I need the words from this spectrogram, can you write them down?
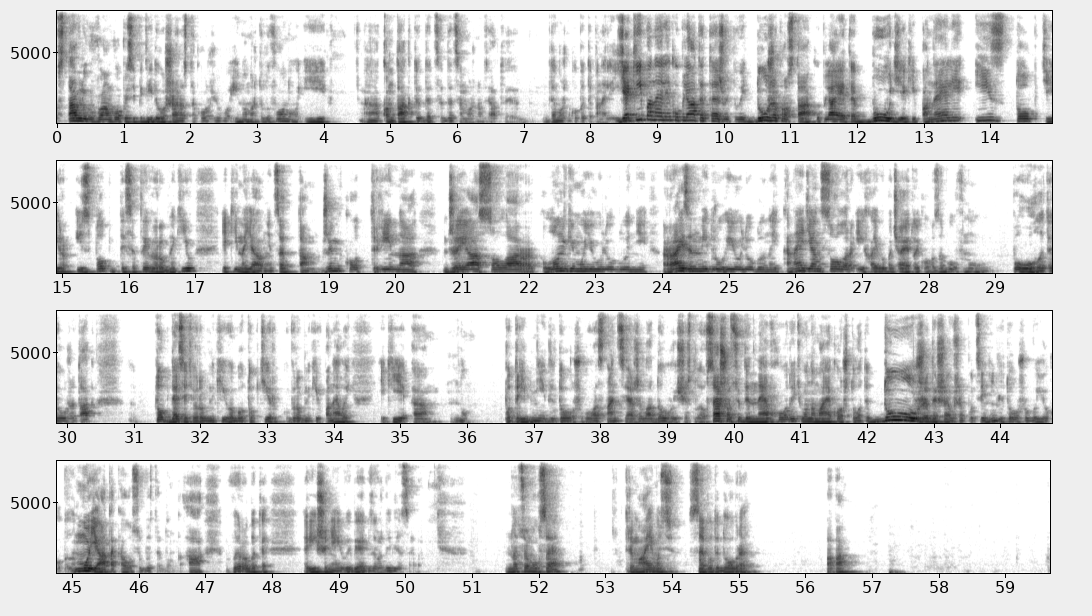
Вставлю вам в описі під відео ще раз також його і номер телефону, і контакти, де це де це можна взяти, де можна купити панелі. Які панелі купляти? Теж відповідь дуже проста. Купляєте будь-які панелі із топ-тір, із топ-10 виробників, які наявні. Це там Jinko, Trina, JA Solar, Longi мої улюблені, Ryzen мій другий улюблений, Canadian Solar, і хай вибачає той, кого забув. ну погуглити уже так. Топ-10 виробників або топ-тір виробників панелей, які е, ну, потрібні для того, щоб у вас станція жила довго і щасливо. Все, що сюди не входить, воно має коштувати дуже дешевше по ціні для того, щоб ви його купили. Моя така особиста думка. А ви робите рішення і вибір, як завжди, для себе. На цьому все. Тримаємось, все буде добре. Па-па.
